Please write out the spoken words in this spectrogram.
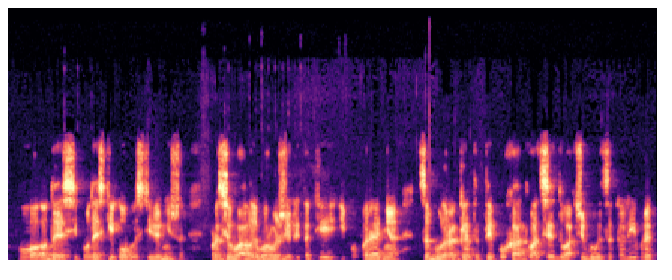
е, по Одесі, по Одеській області, вірніше, працювали ворожі літаки, і попередньо це були ракети типу Х-22. Чи були це калібри?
